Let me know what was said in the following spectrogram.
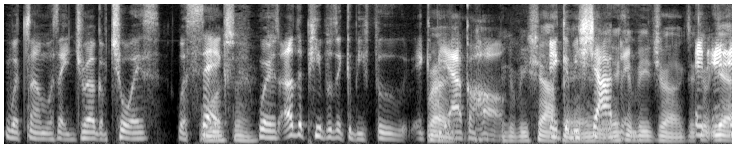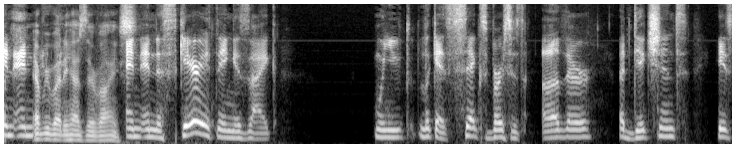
what some would say drug of choice was sex, whereas other people's it could be food, it could right be alcohol, it could be shopping it could be shopping. it could be drugs It And- could- yeah and- and- everybody has their vice And and the scary thing is like when you look at sex versus other addictions, it's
